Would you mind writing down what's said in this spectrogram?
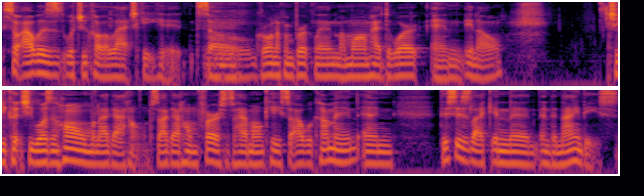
so I was what you call a latchkey kid. So mm-hmm. growing up in Brooklyn, my mom had to work and you know she could she wasn't home when I got home. So I got home first and so I had my own key. So I would come in and this is like in the in the nineties.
